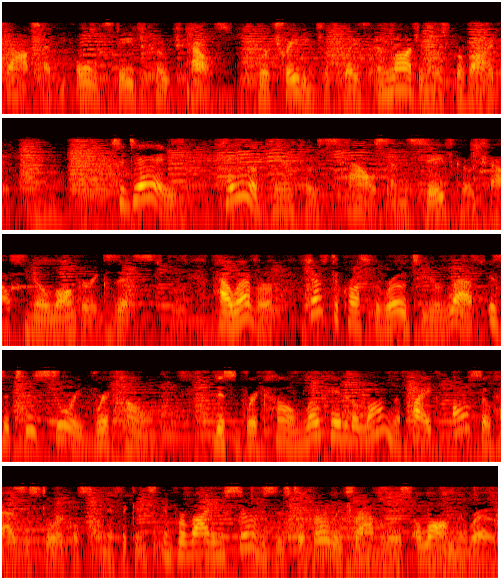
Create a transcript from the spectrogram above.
stops at the old Stagecoach House, where trading took place and lodging was provided. Today, Caleb Pancoast's house and the Stagecoach House no longer exist. However, just across the road to your left is a two-story brick home. This brick home located along the pike also has historical significance in providing services to early travelers along the road.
